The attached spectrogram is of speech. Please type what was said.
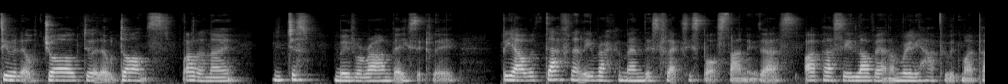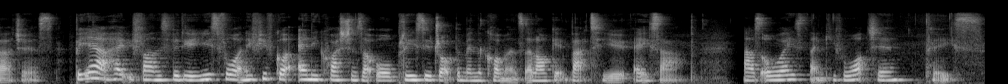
do a little jog, do a little dance. I don't know. Just move around basically. But yeah, I would definitely recommend this Flexi FlexiSpot standing desk. I personally love it and I'm really happy with my purchase. But yeah, I hope you found this video useful and if you've got any questions at all, please do drop them in the comments and I'll get back to you ASAP. As always, thank you for watching. Peace.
